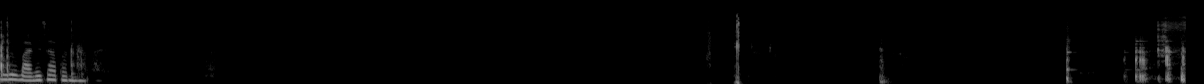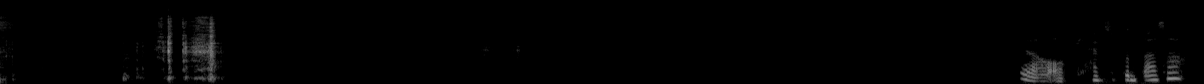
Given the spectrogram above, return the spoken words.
물을 많이 잡았나 봐요. 이렇게 한 스푼 떠서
